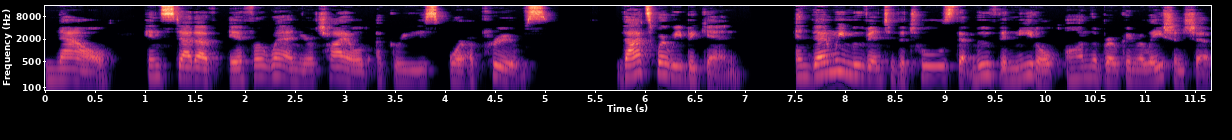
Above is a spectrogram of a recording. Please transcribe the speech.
now instead of if or when your child agrees or approves. That's where we begin. And then we move into the tools that move the needle on the broken relationship.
